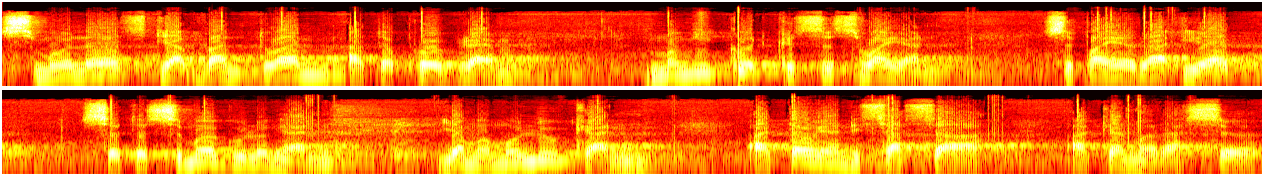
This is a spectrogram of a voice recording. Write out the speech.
semula setiap bantuan atau program mengikut kesesuaian supaya rakyat serta semua golongan yang memerlukan atau yang disasar akan merasa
